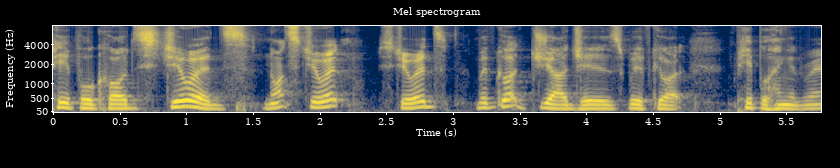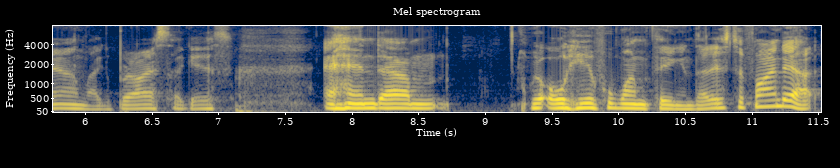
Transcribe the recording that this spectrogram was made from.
people called stewards, not Stuart, stewards. We've got judges. We've got people hanging around like Bryce, I guess. And um, we're all here for one thing, and that is to find out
